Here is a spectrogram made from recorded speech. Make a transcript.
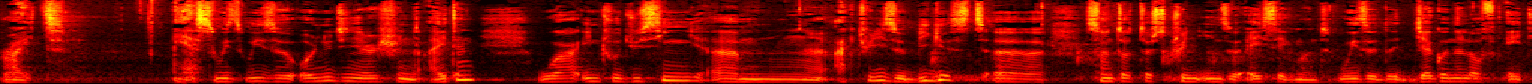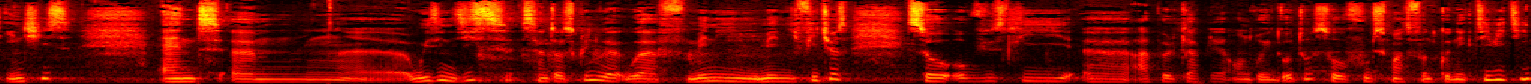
Right. Yes, with, with the all new generation i10, we are introducing um, actually the biggest uh, center touchscreen in the A segment with a diagonal of 8 inches. And um, uh, within this center screen, we, we, have many, many features. So obviously, uh, Apple CarPlay, Android Auto, so full smartphone connectivity,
